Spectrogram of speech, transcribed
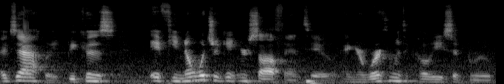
exactly. Because if you know what you're getting yourself into and you're working with a cohesive group,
